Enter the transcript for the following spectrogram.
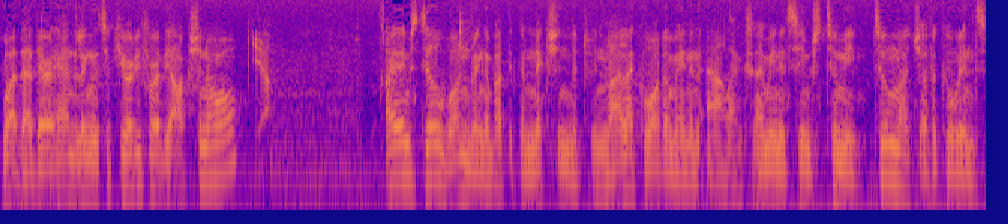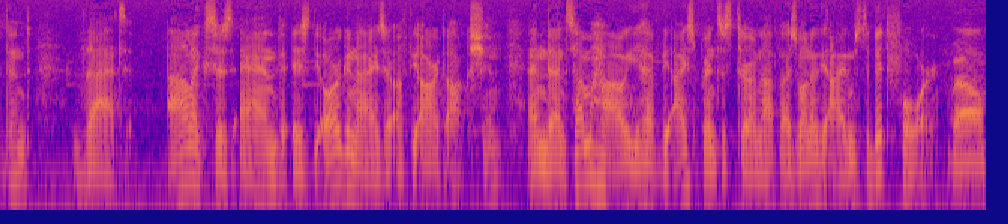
What, that they're handling the security for the auction hall? Yeah. I am still wondering about the connection between Lila Quartermaine and Alex. I mean, it seems to me too much of a coincidence that Alex's aunt is the organizer of the art auction, and then somehow you have the Ice Princess turn up as one of the items to bid for. Well,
